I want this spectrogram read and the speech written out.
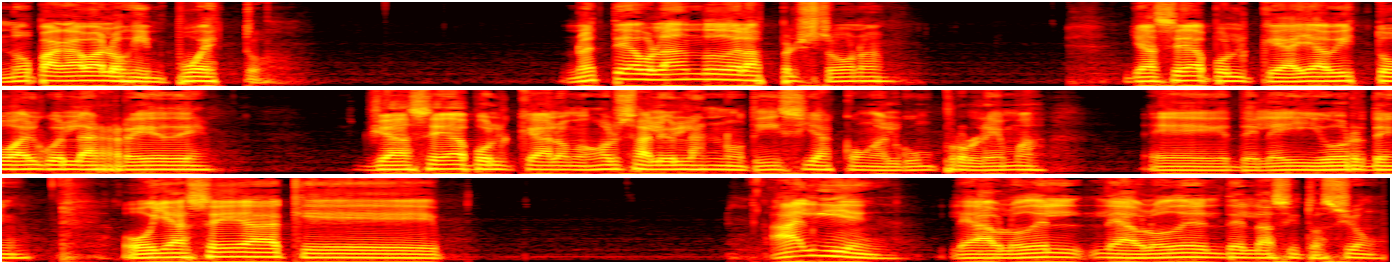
no pagaba los impuestos. No estoy hablando de las personas ya sea porque haya visto algo en las redes, ya sea porque a lo mejor salió en las noticias con algún problema eh, de ley y orden, o ya sea que alguien le habló, del, le habló de la situación.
